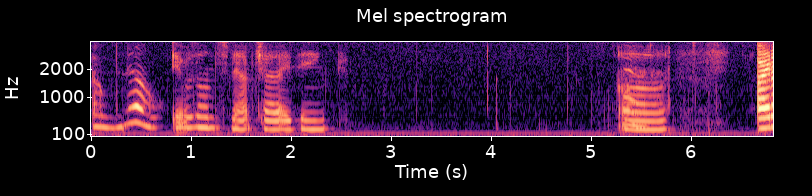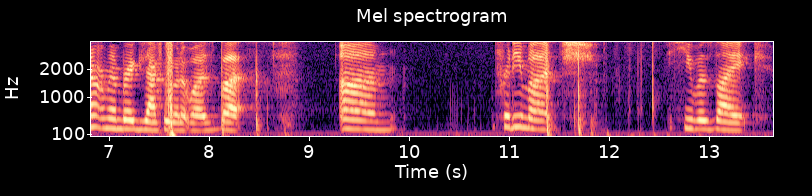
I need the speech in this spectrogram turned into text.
Oh no. It was on Snapchat, I think. Uh, I don't remember exactly what it was, but um pretty much he was like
